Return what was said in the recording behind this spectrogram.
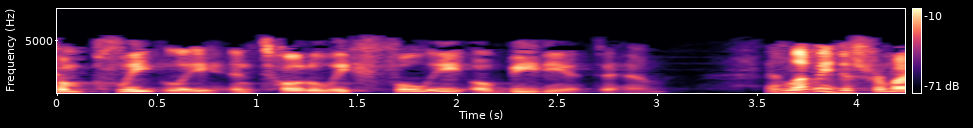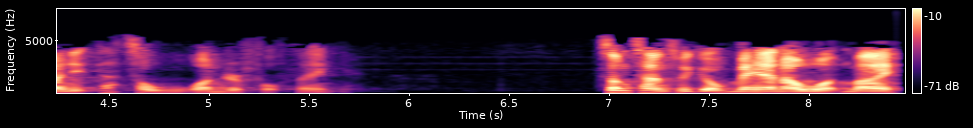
completely and totally, fully obedient to him. And let me just remind you, that's a wonderful thing. Sometimes we go, man, I want my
